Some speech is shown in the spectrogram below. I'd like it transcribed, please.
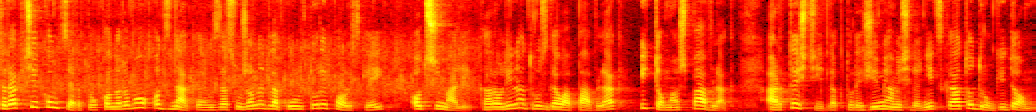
W trakcie koncertu honorową odznakę Zasłużony dla Kultury Polskiej otrzymali Karolina Druzgała-Pawlak i Tomasz Pawlak, artyści, dla których Ziemia Myślenicka to drugi dom.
